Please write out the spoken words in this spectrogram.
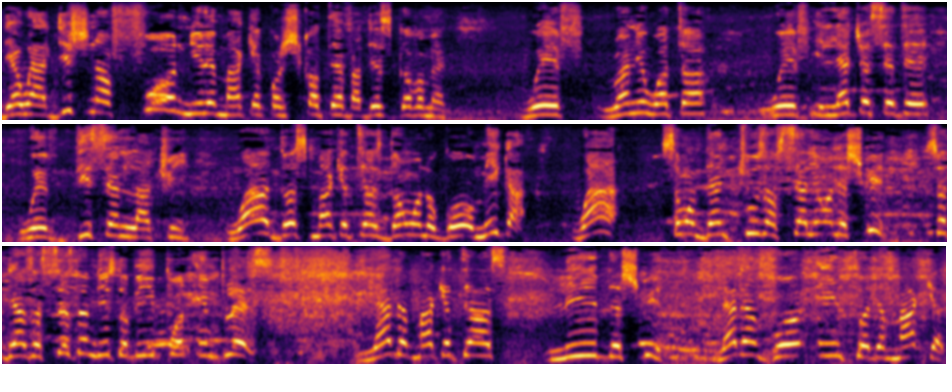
There were additional four newly market constructed by this government with running water, with electricity, with decent latrine. Why those marketers don't want to go Omega? Why? Some of them choose of selling on the street. So there's a system needs to be put in place. Let the marketers leave the street. Let them go into the market.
